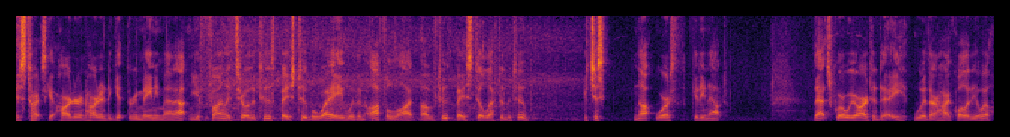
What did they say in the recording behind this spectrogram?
it starts to get harder and harder to get the remaining amount out and you finally throw the toothpaste tube away with an awful lot of toothpaste still left in the tube. It's just not worth getting out. That's where we are today with our high quality oil.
